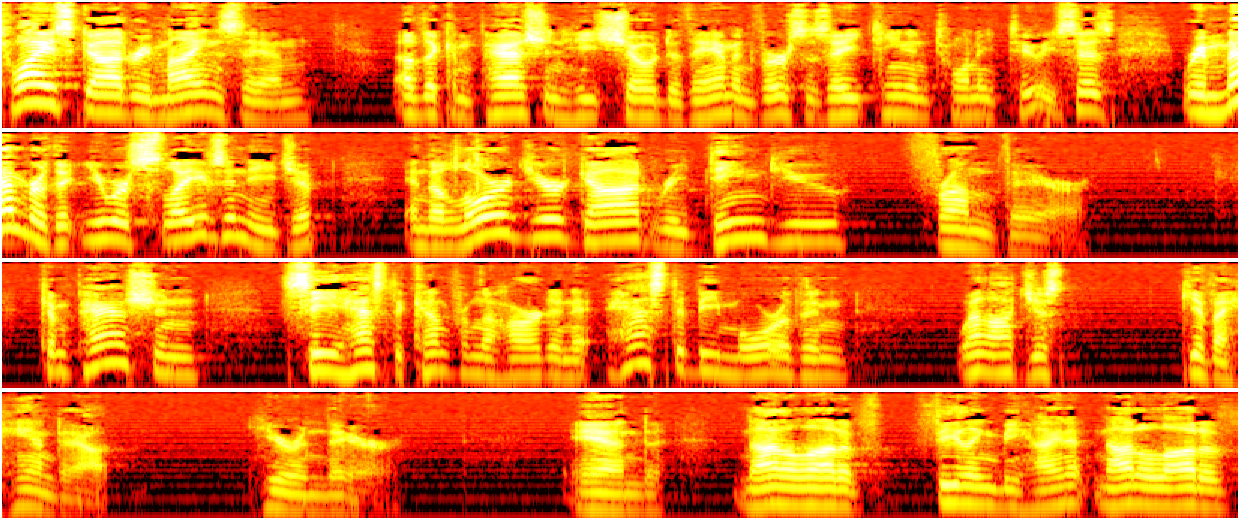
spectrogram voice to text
Twice God reminds them of the compassion he showed to them in verses 18 and 22. He says, Remember that you were slaves in Egypt, and the Lord your God redeemed you from there. Compassion, see, it has to come from the heart, and it has to be more than, well, I'll just give a handout here and there. And not a lot of feeling behind it, not a lot of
